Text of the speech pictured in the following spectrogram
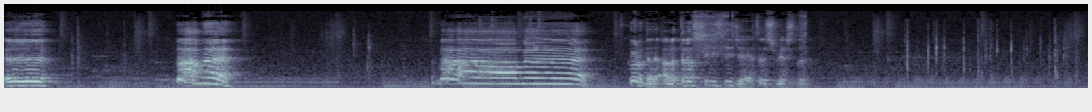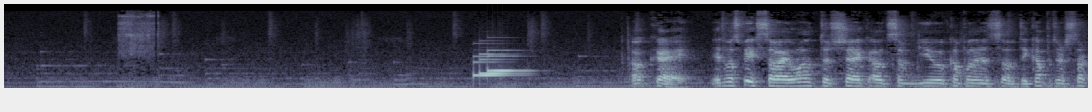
Yy... Mamy! Kurde, ale teraz się nic nie dzieje, to jest śmieszne. Okay, it was fixed, so I want to check out some new components of the computer store.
